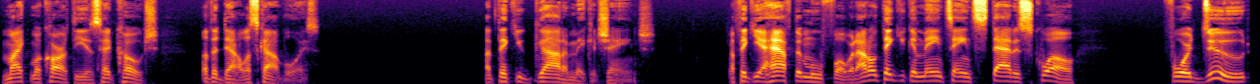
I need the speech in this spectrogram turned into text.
Mike McCarthy as head coach of the Dallas Cowboys. I think you got to make a change. I think you have to move forward. I don't think you can maintain status quo for a dude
